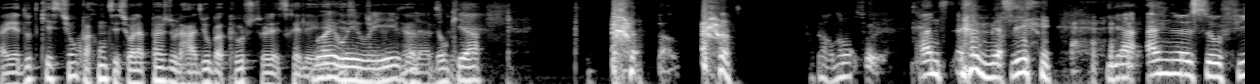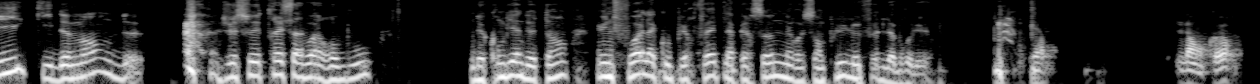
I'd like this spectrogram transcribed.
Ah, il y a d'autres questions, par contre, c'est sur la page de la radio. Bah, Claude, je te laisserai les. Oui, oui, oui. voilà. Donc, il y a. Pardon. Anne... Merci. Il y a Anne-Sophie qui demande Je souhaiterais savoir au bout de combien de temps, une fois la coupure faite, la personne ne ressent plus le feu de la brûlure Là encore,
